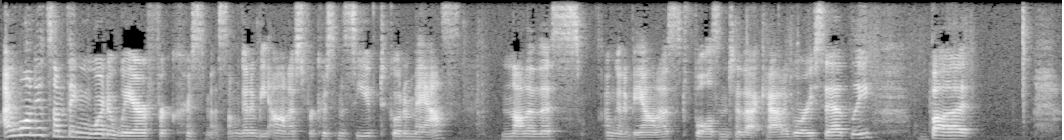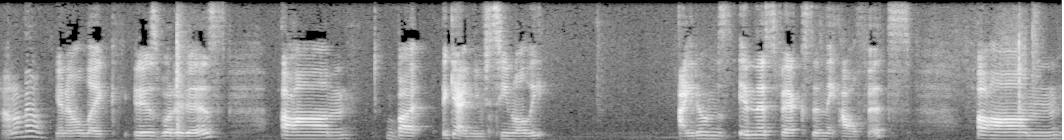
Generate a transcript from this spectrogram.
I wanted something more to wear for Christmas. I'm going to be honest, for Christmas Eve to go to Mass. None of this, I'm going to be honest, falls into that category, sadly. But I don't know, you know, like it is what it is. Um, but again, you've seen all the items in this fix and the outfits. Um,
